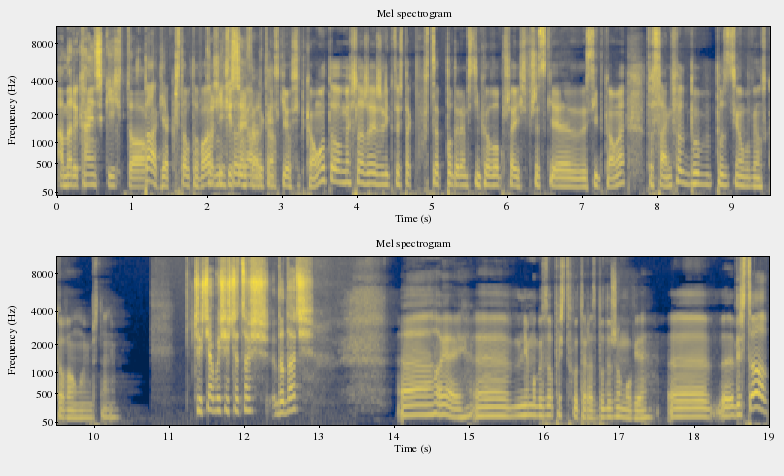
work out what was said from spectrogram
amerykańskich, to... Tak, jak kształtowała się historia amerykańskiego sitcomu, to myślę, że jeżeli ktoś tak chce podręcznikowo przejść wszystkie sitcomy, to Seinfeld byłby pozycją obowiązkową, moim zdaniem. Czy chciałbyś jeszcze coś dodać? E, ojej, e, nie mogę złapać tchu teraz, bo dużo mówię. E, wiesz co,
